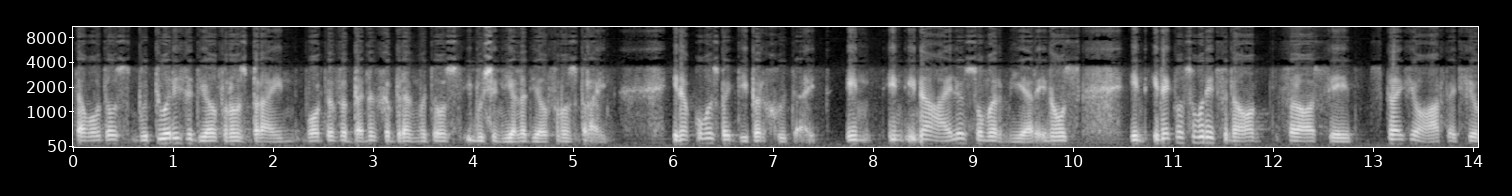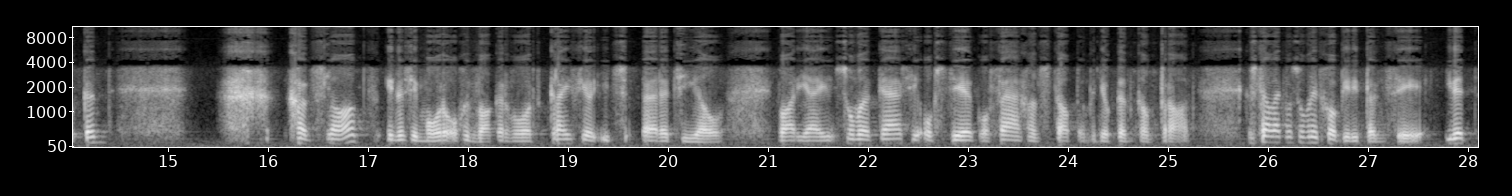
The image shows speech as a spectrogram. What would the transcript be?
dan word ons motoriese deel van ons brein word in verbinding gebring met ons emosionele deel van ons brein. En dan kom ons by dieper goed uit en en en nou hulle sommer meer en ons en en ek wil sommer net vanaand vir haar sê skryf jou hart uit vir jou kind gaan slaap en as jy môreoggend wakker word kry jy iets ritueel waar jy sommer 'n kersie opsteek of ver gaan stap en met jou kind kan praat. Ek stel ek wil sommer net gou op hierdie punt sê, jy weet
